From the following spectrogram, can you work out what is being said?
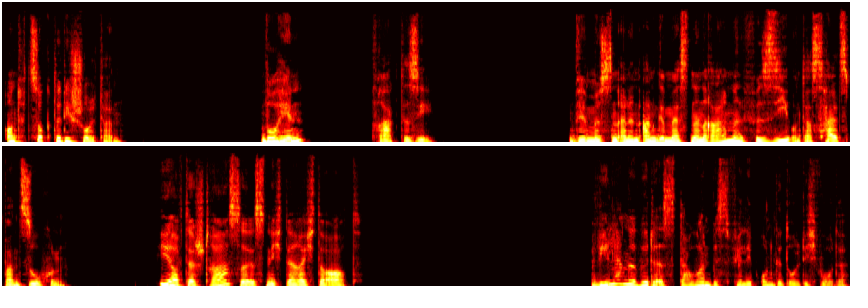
und zuckte die Schultern. Wohin? fragte sie. Wir müssen einen angemessenen Rahmen für Sie und das Halsband suchen. Hier auf der Straße ist nicht der rechte Ort. Wie lange würde es dauern, bis Philipp ungeduldig wurde?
